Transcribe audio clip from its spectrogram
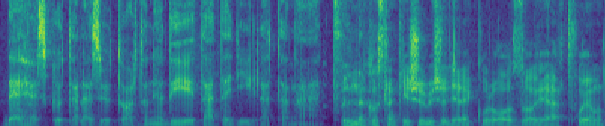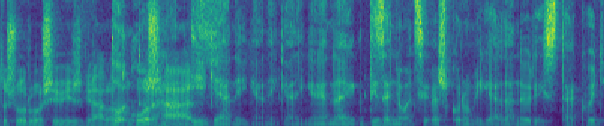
de ehhez kötelező tartani a diétát egy életen át. Önnek aztán később is a gyerekkora azzal járt, folyamatos orvosi vizsgálat, Pontosan, kórház. Igen, igen, igen, igen. 18 éves koromig ellenőriztek, hogy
